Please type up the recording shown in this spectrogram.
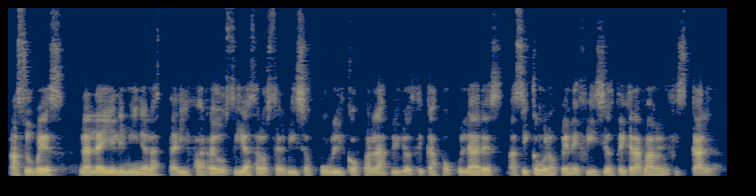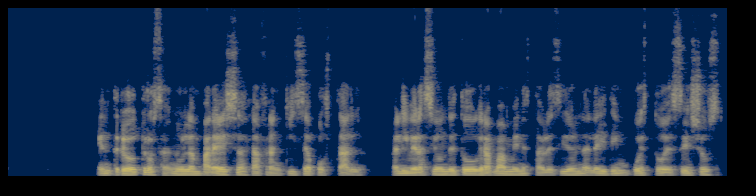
A su vez, la ley elimina las tarifas reducidas a los servicios públicos para las bibliotecas populares, así como los beneficios de gravamen fiscal. Entre otros, se anulan para ellas la franquicia postal, la liberación de todo gravamen establecido en la ley de impuesto de sellos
